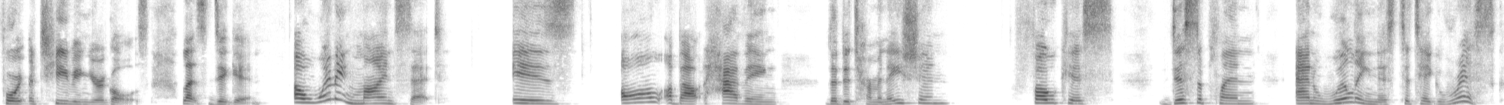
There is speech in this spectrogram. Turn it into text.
for achieving your goals. Let's dig in. A winning mindset is all about having the determination, focus, discipline, and willingness to take risk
